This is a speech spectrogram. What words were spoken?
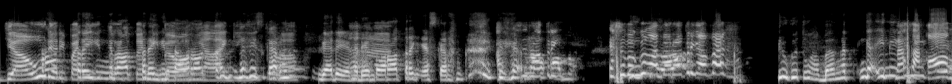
jauh daripada Rotring, itu gitu kan rotring, di bawahnya rotring lagi gitu sekarang loh. nggak ada ya nggak ada yang rotring ya sekarang sih rotring? Eh sebab gue gak tau rotring apaan Duh gue tua banget. Enggak ini. Nasakom.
